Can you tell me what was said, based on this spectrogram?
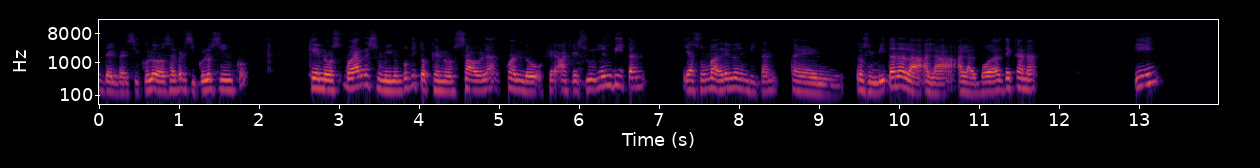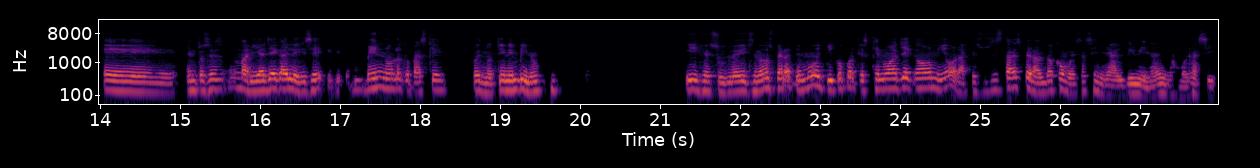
del versículo 2 al versículo 5, que nos, voy a resumir un poquito, que nos habla cuando a Jesús lo invitan y a su madre lo invitan, los invitan a, a las bodas de Cana y eh, entonces María llega y le dice, ven, no, lo que pasa es que pues no tienen vino. Y Jesús le dice, no, espérate un momentico porque es que no ha llegado mi hora. Jesús está esperando como esa señal divina, digamos así,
